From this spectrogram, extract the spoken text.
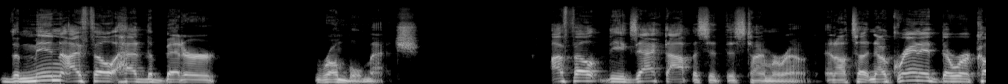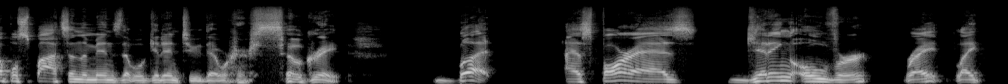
the men I felt had the better Rumble match. I felt the exact opposite this time around. And I'll tell you now, granted, there were a couple spots in the men's that we'll get into that were so great. But as far as getting over, right? Like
